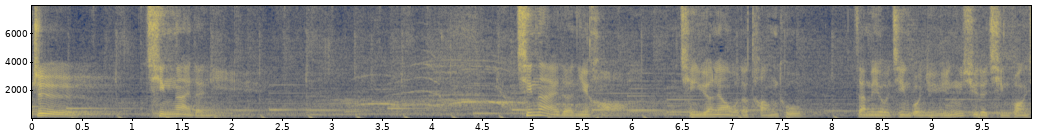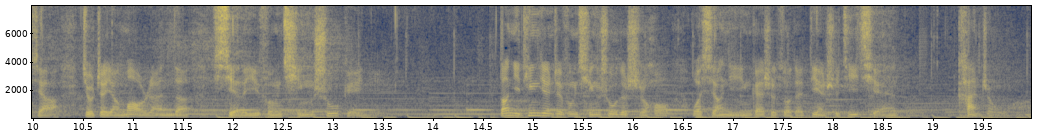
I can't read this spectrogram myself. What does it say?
致亲爱的你，亲爱的你好，请原谅我的唐突，在没有经过你允许的情况下，就这样贸然的写了一封情书给你。当你听见这封情书的时候，我想你应该是坐在电视机前看着我。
